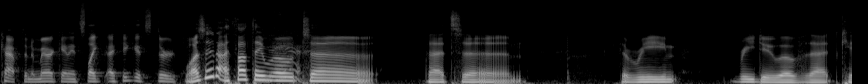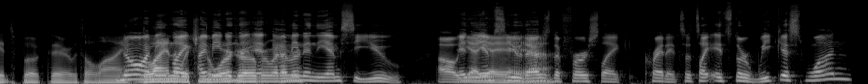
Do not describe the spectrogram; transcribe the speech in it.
Captain America, and it's like I think it's their Was it? I thought they Yeah. wrote uh, that um, the re redo of that kid's book there with the lion. no, the I lion, mean the like I mean in wardrobe the or I mean in the MCU. oh in yeah, the yeah, MCU, yeah, that was the first like credit. So it's like it's their weakest one.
